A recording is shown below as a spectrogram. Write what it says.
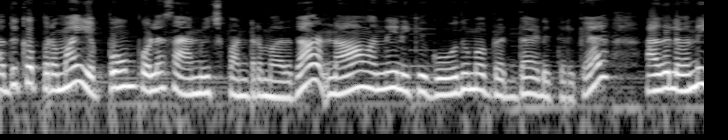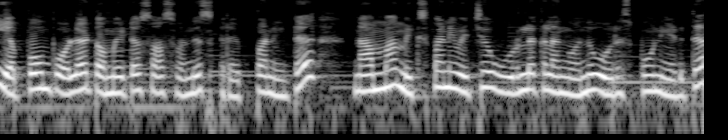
அதுக்கப்புறமா எப்பவும் போல சாண்ட்விச் பண்ணுற மாதிரி தான் நான் வந்து இன்னைக்கு கோதுமை பிரெட் தான் எடுத்திருக்கேன். அதில் வந்து எப்பவும் போல டொமேட்டோ சாஸ் வந்து ஸ்ப்ரெட் பண்ணிட்டு நம்ம மிக்ஸ் பண்ணி வச்ச உருளைக்கிழங்கு வந்து ஒரு ஸ்பூன் எடுத்து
